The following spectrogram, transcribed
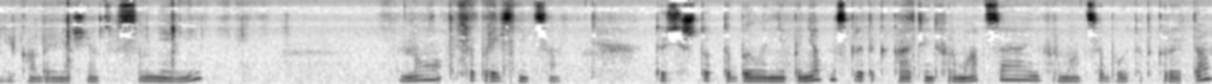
Декабрь начнется с сомнений. Но все прояснится. То есть что-то было непонятно, скрыта какая-то информация. Информация будет открыта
